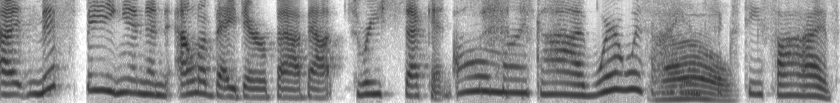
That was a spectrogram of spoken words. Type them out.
Uh, sixty-five. I missed being in an elevator by about three seconds. Oh my God, where was I in '65?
